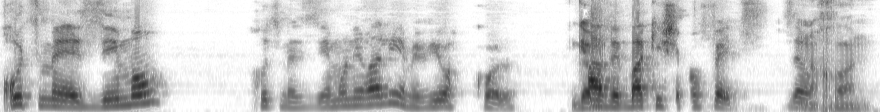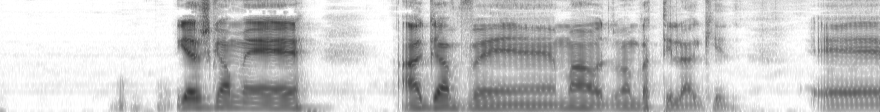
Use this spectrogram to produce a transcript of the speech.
חוץ מזימו, חוץ מזימו נראה לי, הם הביאו הכל. גם- אה, ובאקי שקופץ. זהו. נכון. יש גם, אה, אגב, אה, מה עוד, מה באתי להגיד? אה,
